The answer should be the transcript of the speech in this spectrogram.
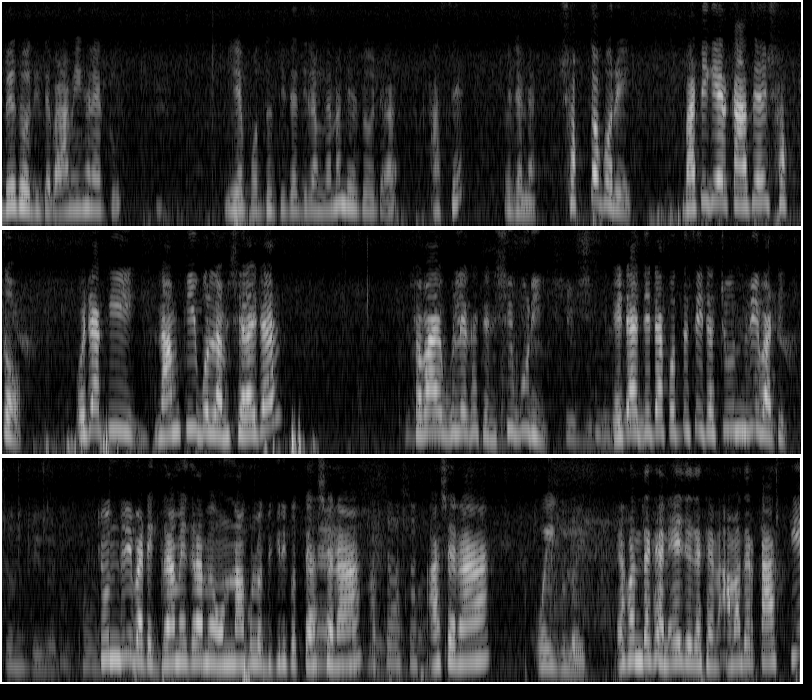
বেঁধেও দিতে পারেন। আমি এখানে একটু ইয়ে পদ্ধতিতে দিলাম কেন? যেহেতু ওইটা আছে, ওই জন্য। শক্ত করে। বাটিকের কাজে শক্ত। ওইটা কি, নাম কি বললাম? সেলাইটার? সবাই ভুলে গেছেন শিবুরি। এটা যেটা করতেছে এটা চুন্দ্রি বাটিক চুন্দ্রি বাটিক গ্রামে গ্রামে অন্যগুলো বিক্রি করতে আসে না। আসে না ওইগুলোই। এখন দেখেন এই যে দেখেন আমাদের কাজ কি?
